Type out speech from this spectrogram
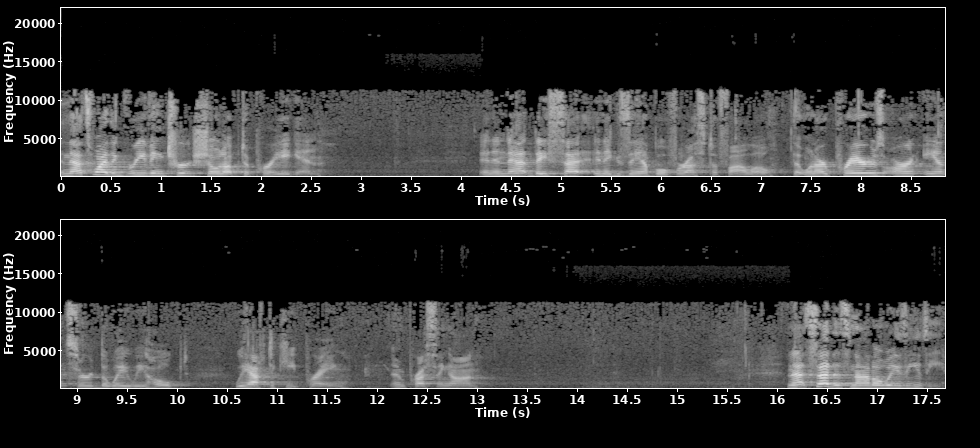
And that's why the grieving church showed up to pray again. And in that, they set an example for us to follow that when our prayers aren't answered the way we hoped, we have to keep praying and pressing on. And that said, it's not always easy.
